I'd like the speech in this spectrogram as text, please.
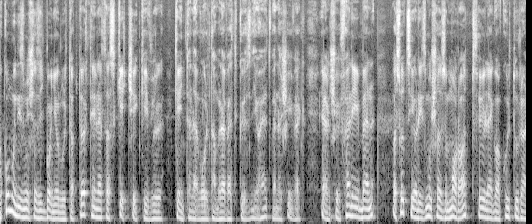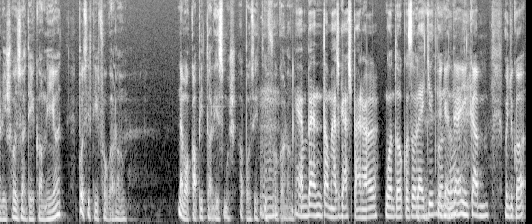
A kommunizmus az egy bonyolultabb történet, az kétségkívül kénytelen voltam levetközni a 70-es évek első felében. A szocializmus az maradt, főleg a kulturális hozadéka miatt, pozitív fogalom. Nem a kapitalizmus a pozitív mm. fogalom. Ebben Tamás Gáspárral gondolkozol együtt, gondolom? Igen, de inkább mondjuk a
